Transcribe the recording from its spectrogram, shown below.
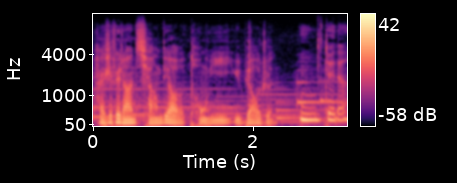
还是非常强调统一与标准。嗯，对的。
